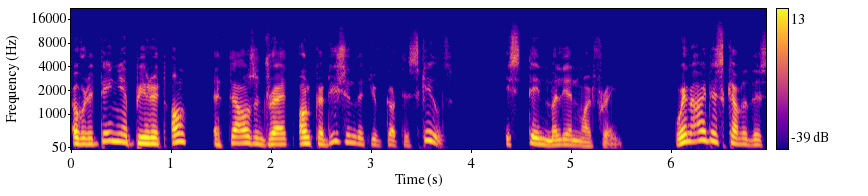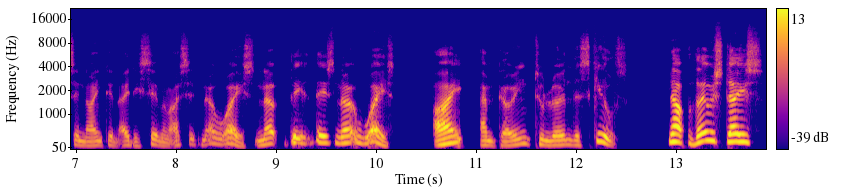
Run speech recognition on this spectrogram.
over a 10 year period on a thousand rand on condition that you've got the skills is 10 million, my friend. When I discovered this in 1987, I said, no ways, no, there, there's no ways. I am going to learn the skills. Now, those days,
